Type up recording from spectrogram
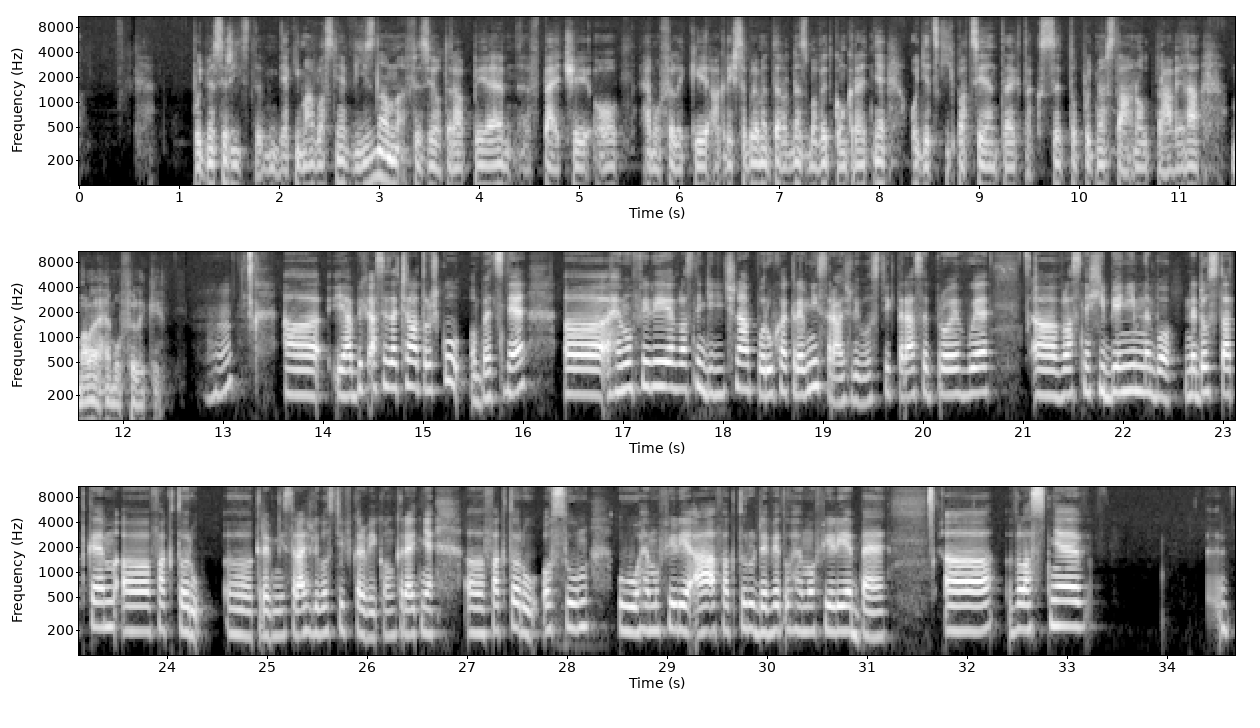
Pojďme si říct, jaký má vlastně význam fyzioterapie v péči o hemofiliky a když se budeme teda dnes bavit konkrétně o dětských pacientech, tak se to pojďme stáhnout právě na malé hemofiliky. Uh-huh. Uh, já bych asi začala trošku obecně. Uh, hemofilie je vlastně dědičná porucha krevní srážlivosti, která se projevuje uh, vlastně chyběním nebo nedostatkem faktorů krevní srážlivosti v krvi, konkrétně faktoru 8 u hemofilie A a faktoru 9 u hemofilie B. Vlastně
